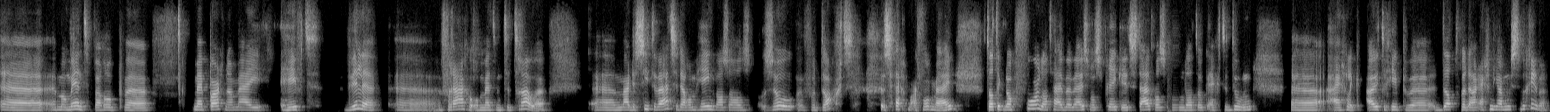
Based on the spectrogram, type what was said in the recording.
uh, een moment waarop uh, mijn partner mij heeft willen uh, vragen om met hem te trouwen. Maar de situatie daaromheen was al zo verdacht, zeg maar voor mij, dat ik nog voordat hij bij wijze van spreken in staat was om dat ook echt te doen, eigenlijk uitriep dat we daar echt niet aan moesten beginnen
